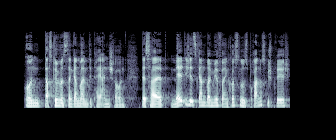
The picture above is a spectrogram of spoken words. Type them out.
Und das können wir uns dann gerne mal im Detail anschauen. Deshalb melde dich jetzt gern bei mir für ein kostenloses Beratungsgespräch.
